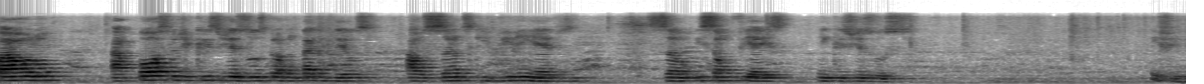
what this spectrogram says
Paulo, apóstolo de Cristo Jesus, pela vontade de Deus, aos santos que vivem em Éfeso são, e são fiéis em Cristo Jesus. Enfim.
